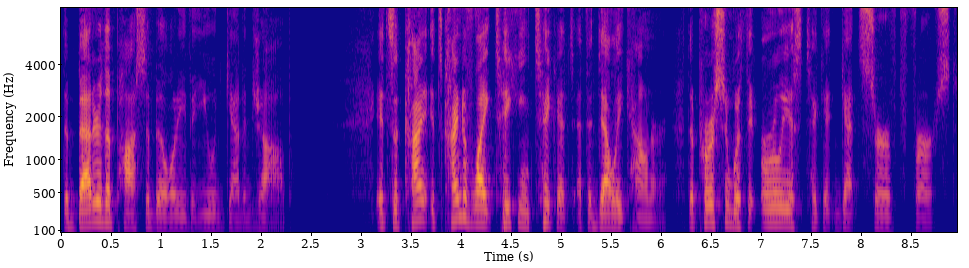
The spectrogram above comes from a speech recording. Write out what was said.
the better the possibility that you would get a job. It's, a kind, it's kind of like taking tickets at the deli counter. The person with the earliest ticket gets served first.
